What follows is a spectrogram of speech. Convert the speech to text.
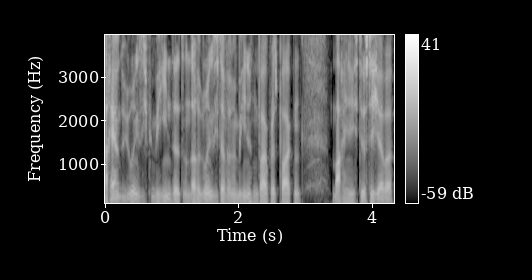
ach ja, und übrigens, ich bin behindert und auch übrigens, ich darf auf einem Behindertenparkplatz parken, mache ich nicht, dürfte ich, aber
